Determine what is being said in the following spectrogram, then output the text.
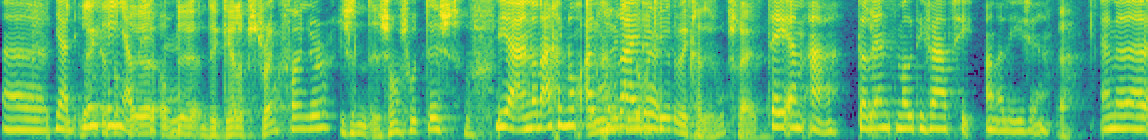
uh, ja, in, Lijkt het in op, de, zitten. op de, de Gallup Strength Finder? Is het zo'n soort test? Of? Ja, en dan eigenlijk nog uitgebreider. Nog een keer? Ik ga dit opschrijven. TMA, talent-motivatieanalyse. Ja. En uh,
